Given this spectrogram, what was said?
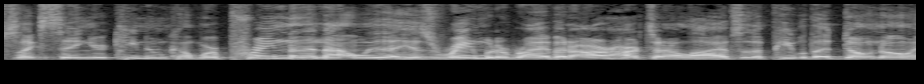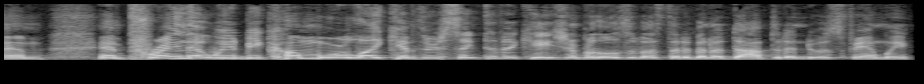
Just like saying, Your kingdom come. We're praying that not only that His reign would arrive in our hearts and our lives of the people that don't know Him, and praying that we'd become more like Him through sanctification for those of us that have been adopted into His family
